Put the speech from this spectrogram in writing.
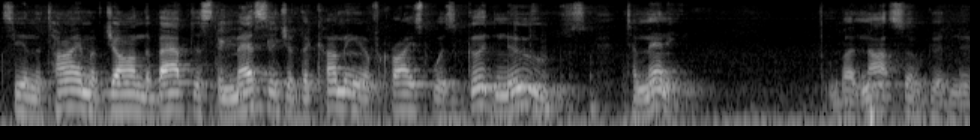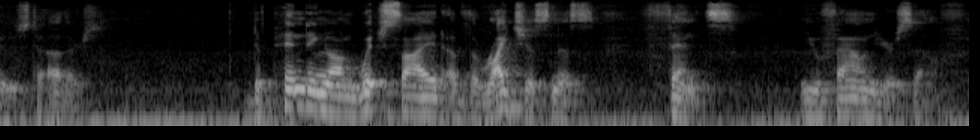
See, in the time of John the Baptist, the message of the coming of Christ was good news to many, but not so good news to others, depending on which side of the righteousness fence you found yourself.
